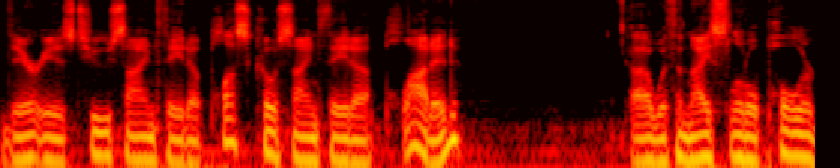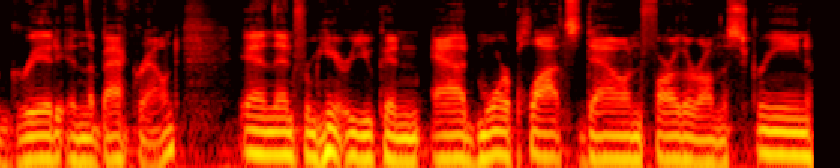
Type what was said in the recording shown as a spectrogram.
There is 2 sine theta plus cosine theta plotted uh, with a nice little polar grid in the background. And then from here, you can add more plots down farther on the screen,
